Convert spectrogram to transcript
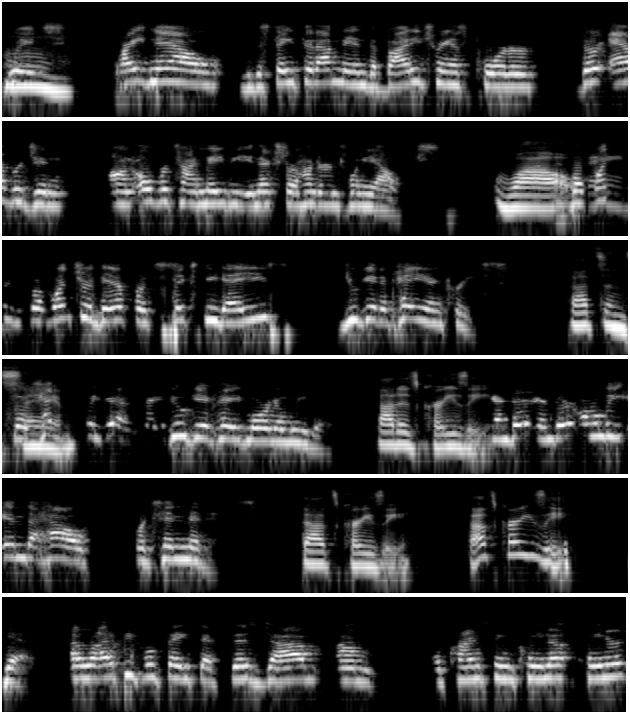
Which Mm. right now, the state that I'm in, the body transporter, they're averaging on overtime maybe an extra 120 hours. wow. But once, you're, but once you're there for 60 days, you get a pay increase. That's insane. technically, yes, they do get paid more than we do, That is crazy. and they're and they're only in the house for ten minutes. That's crazy. That's crazy. Yeah. A lot of people think that this job, um, a crime scene cleanup cleaners,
